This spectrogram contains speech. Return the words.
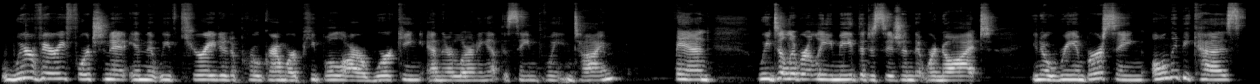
we're very fortunate in that we've curated a program where people are working and they're learning at the same point in time. And we deliberately made the decision that we're not, you know, reimbursing only because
